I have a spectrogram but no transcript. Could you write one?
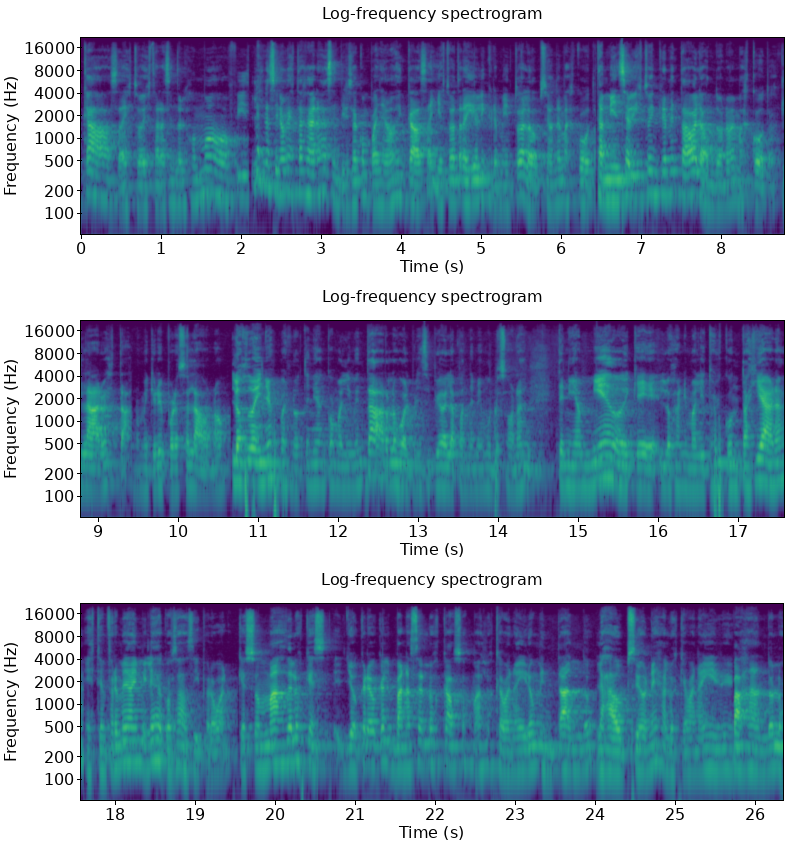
casa, esto de estar haciendo el home office, les nacieron estas ganas de sentirse acompañados en casa y esto ha traído el incremento de la adopción de mascotas. También se ha visto incrementado el abandono de mascotas. Claro está, no me quiero ir por ese lado, ¿no? Los dueños pues no tenían cómo alimentarlos o al principio de la pandemia muchas personas tenían miedo de que los animalitos contagiaran esta enfermedad y miles de cosas así, pero bueno, que son más de los que yo creo que van a ser los casos más los que van a ir aumentando las adopciones a los que van a ir bajando los,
